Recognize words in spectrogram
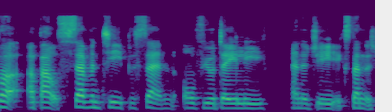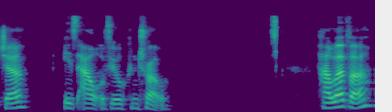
But about 70% of your daily energy expenditure is out of your control. However,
